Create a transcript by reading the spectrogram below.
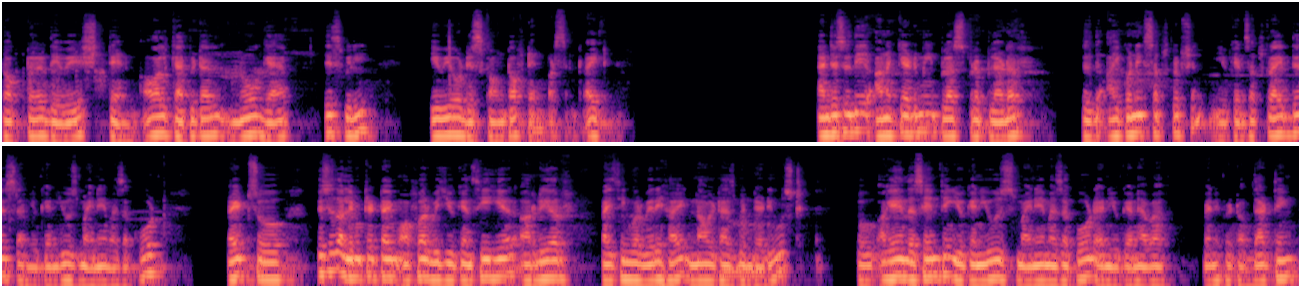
Dr. Devesh 10 all capital no gap. This will give you a discount of 10% right? And this is the unacademy plus PrepLadder. This is the iconic subscription. You can subscribe this and you can use my name as a code right? So this is a limited time offer which you can see here. Earlier pricing were very high. Now it has been reduced. So again the same thing. You can use my name as a code and you can have a benefit of that thing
